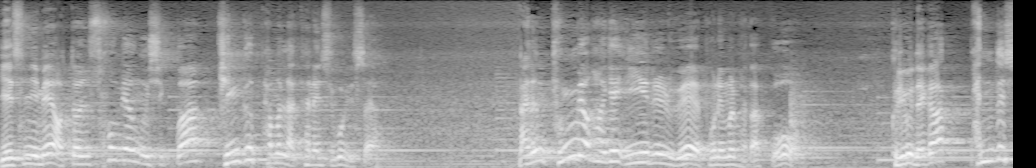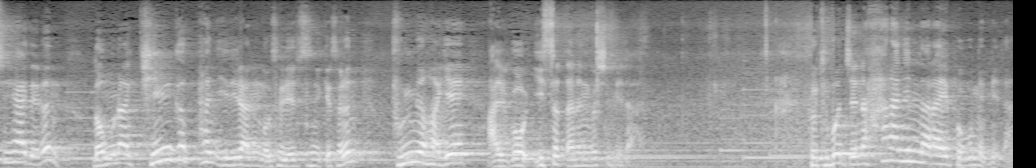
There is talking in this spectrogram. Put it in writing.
예수님의 어떤 소명의식과 긴급함을 나타내주고 있어요. 나는 분명하게 이 일을 위해 보냄을 받았고, 그리고 내가 반드시 해야 되는 너무나 긴급한 일이라는 것을 예수님께서는 분명하게 알고 있었다는 것입니다. 그 두 번째는 하나님 나라의 복음입니다.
